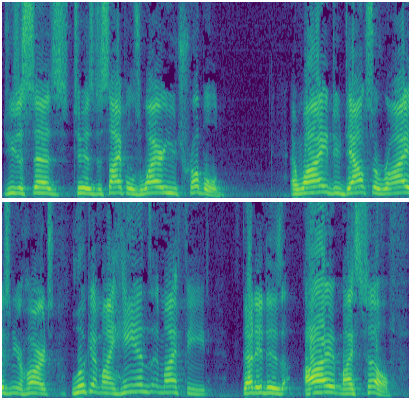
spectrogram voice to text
Jesus says to his disciples, Why are you troubled? And why do doubts arise in your hearts? Look at my hands and my feet, that it is I myself.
